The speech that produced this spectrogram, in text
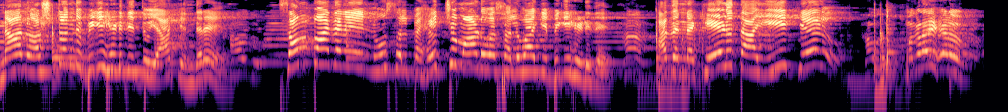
ನಾನು ಅಷ್ಟೊಂದು ಬಿಗಿ ಹಿಡಿದಿದ್ದು ಯಾಕೆಂದರೆ ಸಂಪಾದನೆಯನ್ನು ಸ್ವಲ್ಪ ಹೆಚ್ಚು ಮಾಡುವ ಸಲುವಾಗಿ ಬಿಗಿ ಹಿಡಿದೆ. ಅದನ್ನ ಕೇಳು ತಾಯಿ ಕೇಳು. ಮಗಳೇ ಹೇಳು.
